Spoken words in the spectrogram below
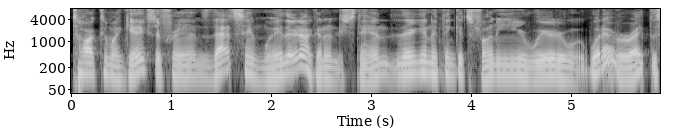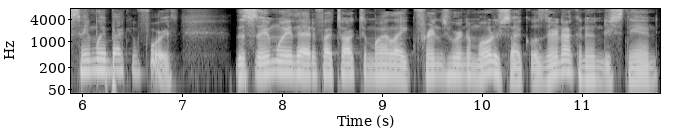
talk to my gangster friends that same way, they're not going to understand. They're going to think it's funny or weird or whatever, right? The same way back and forth. The same way that if I talk to my like friends who are into motorcycles, they're not going to understand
